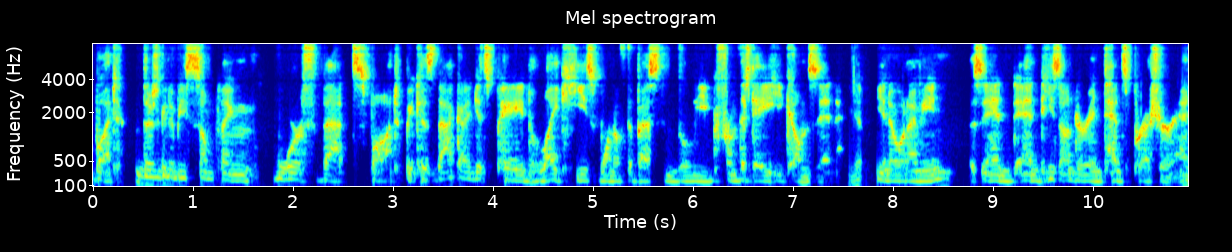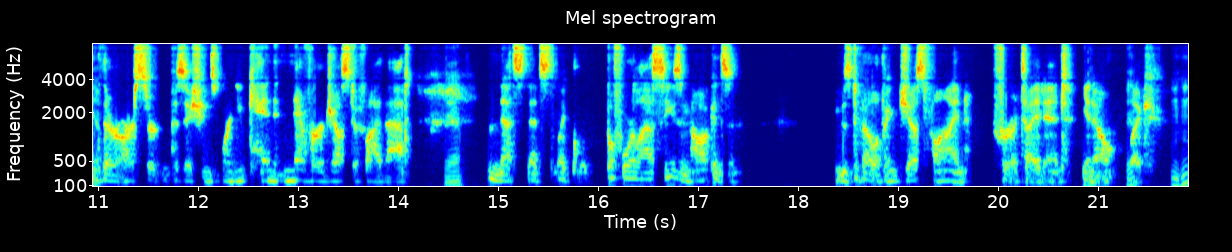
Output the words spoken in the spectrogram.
but there's going to be something worth that spot because that guy gets paid like he's one of the best in the league from the day he comes in. Yep. You know what I mean? And and he's under intense pressure, and there are certain positions where you can never justify that. Yeah. And that's that's like before last season, Hockenson. He was developing just fine for a tight end. You know, like mm-hmm.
